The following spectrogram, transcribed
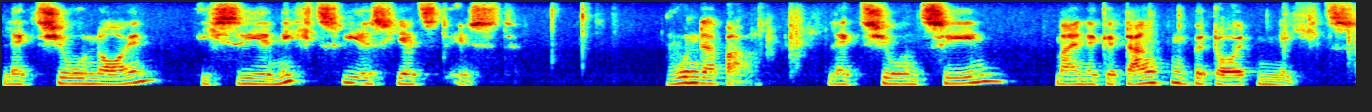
Lektion 9. Ich sehe nichts, wie es jetzt ist. Wunderbar. Lektion 10. Meine Gedanken bedeuten nichts.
